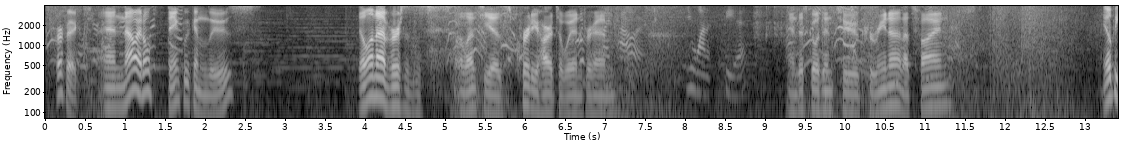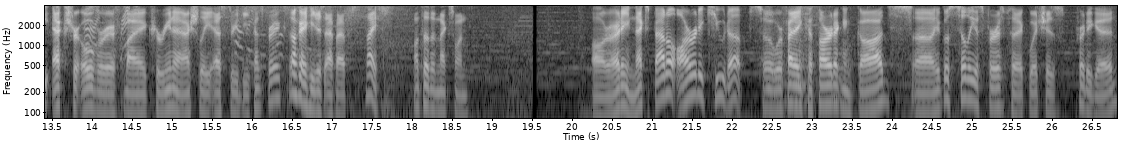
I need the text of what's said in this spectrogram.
Perfect. And now I don't think we can lose. Ilynav versus Alencia is pretty hard to win for him. Power. You want to see it? And this goes into Karina. That's fine. It'll be extra over if my Karina actually S3 defense breaks. Okay, he just FFs. Nice. On to the next one. Alrighty, next battle already queued up. So we're fighting Cathartic and Gods. Uh, he goes Silly as first pick, which is pretty good.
